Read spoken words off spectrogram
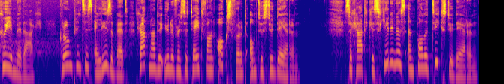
Goedemiddag. Kroonprinses Elisabeth gaat naar de Universiteit van Oxford om te studeren. Ze gaat geschiedenis en politiek studeren.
